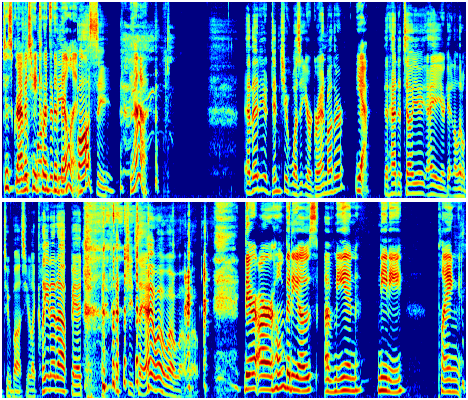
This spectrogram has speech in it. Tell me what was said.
just gravitate Just towards to the villain. Bossy. Yeah. And then you didn't you? Was it your grandmother? Yeah. that had to tell you, hey, you're getting a little too bossy. You're like, clean it up, bitch. She'd say, hey, whoa, whoa, whoa, whoa. There are home videos of me and Nini playing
